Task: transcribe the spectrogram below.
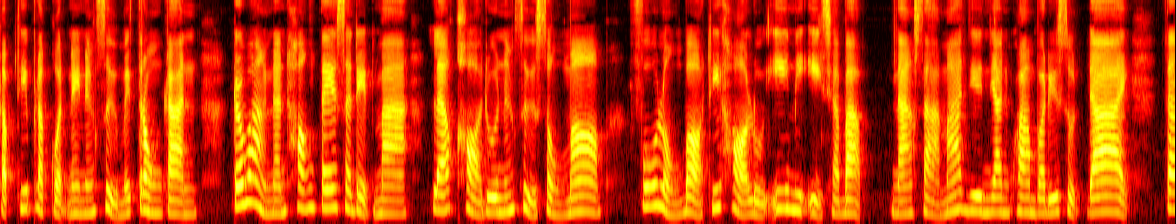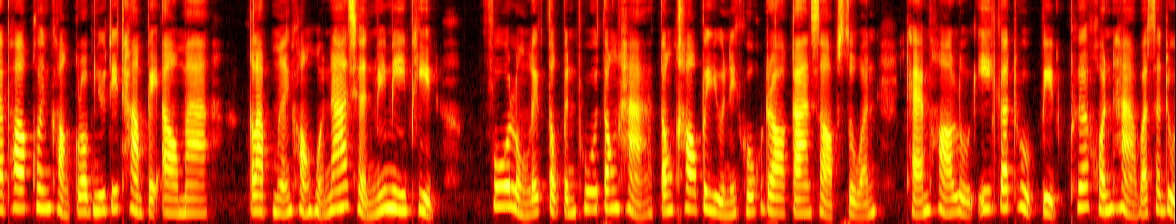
กับที่ปรากฏในหนังสือไม่ตรงกัน ระหว่างนั้นฮ่องเต้เสด็จมา แล้วขอดูหนังสือส่งมอบ ฟู่หลงบอกที่หอหลุยอี้มีอีกฉบับ นางสามารถยืนยันความบริสุทธิ์ได้ แต่พอคนของกรมยุติธรรมไปเอามา กลับเหมือนของหัวหน้าเฉินไม่มีผิด ฟู่หลงเล็กตกเป็นผู้ต้องหาต้องเข้าไปอยู่ในคุกรอการสอบสวน แถมหอหลูอี้ก็ถูกปิดเพื่อค้นหาวัสดุ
